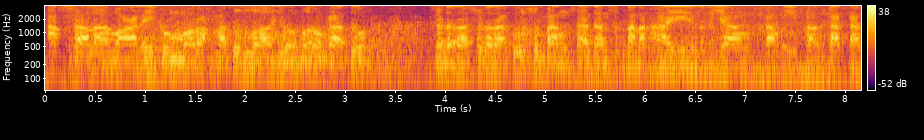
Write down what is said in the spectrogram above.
Assalamualaikum warahmatullahi wabarakatuh. Saudara-saudaraku sebangsa dan setanah air yang kami banggakan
